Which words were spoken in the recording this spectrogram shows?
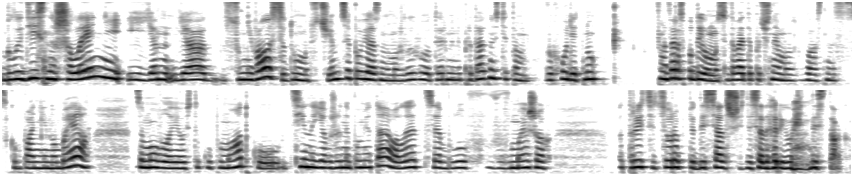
були дійсно шалені, і я я сумнівалася, думаю, з чим це пов'язано. Можливо, терміни придатності там виходять. Ну, зараз подивимося. Давайте почнемо власне, з компанії Nobea. Замовила я ось таку помадку. Ціни я вже не пам'ятаю, але це було в, межах 30, 40, 50, 60 гривень, десь так.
